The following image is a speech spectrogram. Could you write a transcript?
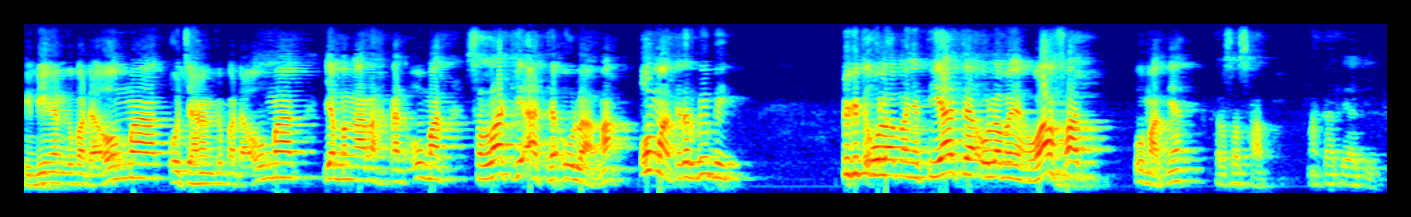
bimbingan kepada umat, ujangan kepada umat, yang mengarahkan umat. Selagi ada ulama, umat yang terbimbing. Begitu ulamanya tiada, ulamanya wafat, umatnya tersesat. Maka hati-hati.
